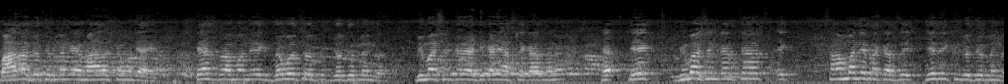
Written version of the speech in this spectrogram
बारा ज्योतिर्लिंग या महाराष्ट्रामध्ये आहे त्याचप्रमाणे एक जवळचं ज्योतिर्लिंग भीमाशंकर या ठिकाणी असल्या कारणानं हे भीमाशंकरच्या एक सामान्य प्रकारचं हे देखील ज्योतिर्लिंग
